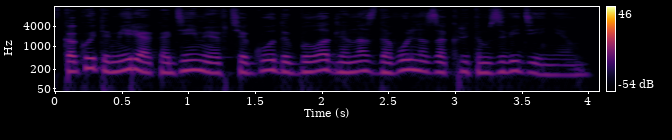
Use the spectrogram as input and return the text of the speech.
В какой-то мере академия в те годы была для нас довольно закрытым заведением.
